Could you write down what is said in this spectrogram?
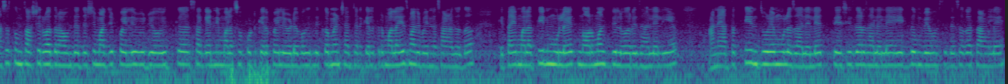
असंच तुमचा आशीर्वाद राहून द्या. जशी माझी पहिली व्हिडिओ इतकं सगळ्यांनी मला सपोर्ट केलं पहिली व्हिडिओ बघितली कमेंट छान छान केलं तर मला हेच माझ्या बहिणीला सांगत होतं की ताई मला तीन मुलं आहेत नॉर्मल डिलिव्हरी झालेली आहे आणि आता तीन जुळे मुलं झालेले आहेत. ते शिजर झालेले आहे एकदम व्यवस्थित आहे सगळं चांगलं आहे.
